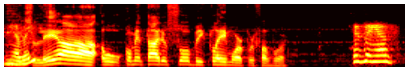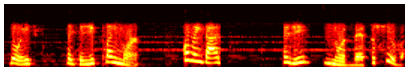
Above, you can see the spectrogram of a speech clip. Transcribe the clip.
Minha isso, vez? leia o comentário sobre Claymore, por favor. Resenhas 2. Resenha de Claymore. Comentário de Norberto Silva.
